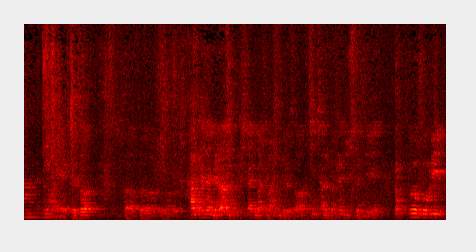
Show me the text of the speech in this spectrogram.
아, 네. 아, 예. 그래서 어, 그, 그 가능하다면 시장님한테 말씀드려서 칭찬을 좀 해주시든지 또뭐 우리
